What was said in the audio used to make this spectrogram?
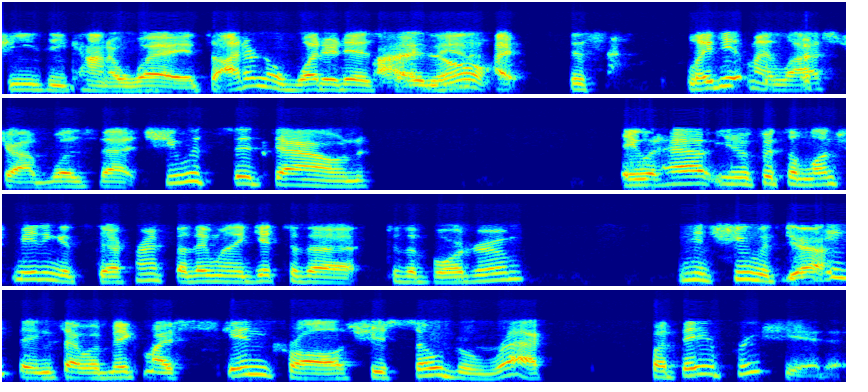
cheesy kind of way. And so I don't know what it is. I know. Man, I, this lady at my last job was that she would sit down. They would have, you know, if it's a lunch meeting, it's different. But then when they get to the to the boardroom, and she would Yeah. say things that would make my skin crawl. She's so direct, but they appreciate it.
